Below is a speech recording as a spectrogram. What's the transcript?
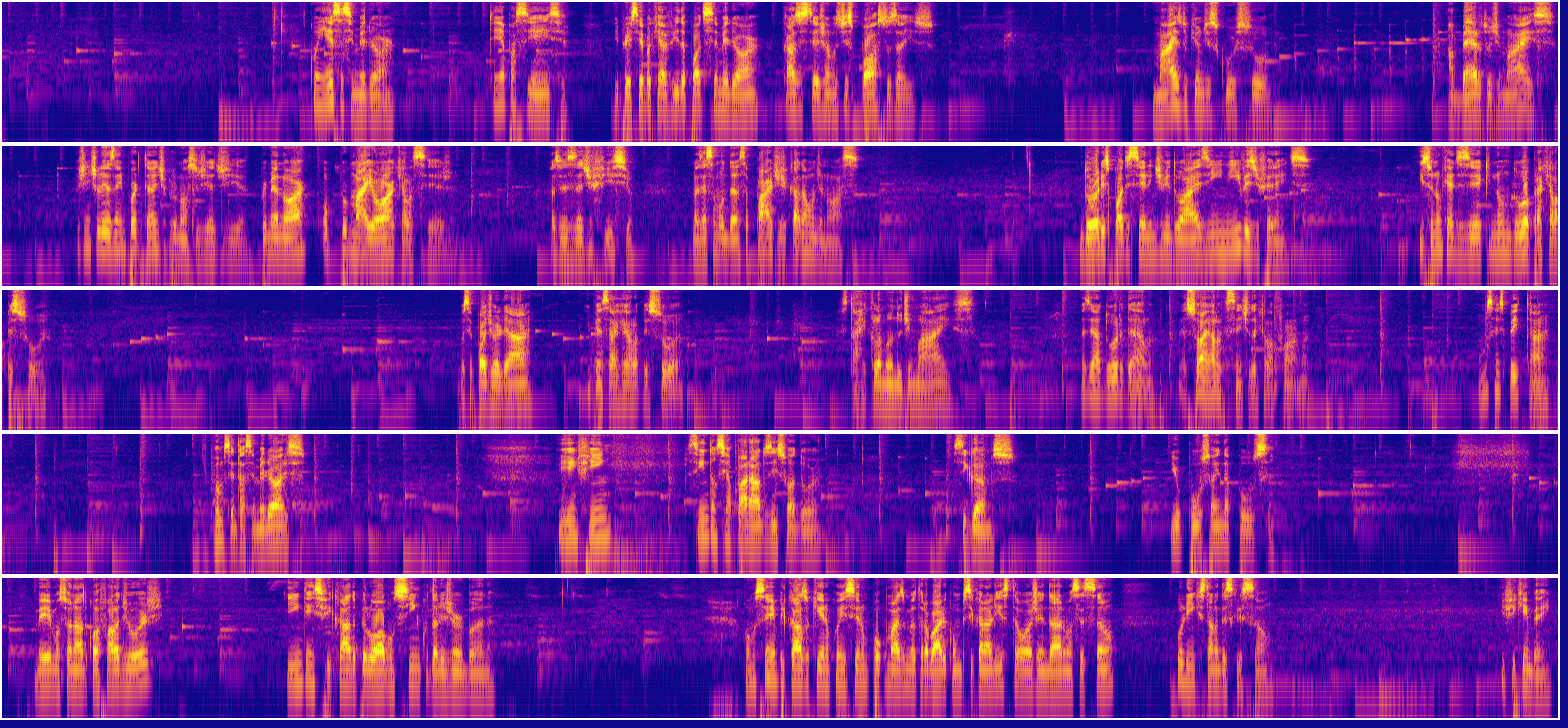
Conheça-se melhor. Tenha paciência e perceba que a vida pode ser melhor caso estejamos dispostos a isso. Mais do que um discurso aberto demais, a gentileza é importante para o nosso dia a dia, por menor ou por maior que ela seja. Às vezes é difícil, mas essa mudança parte de cada um de nós. Dores podem ser individuais e em níveis diferentes. Isso não quer dizer que não doa para aquela pessoa. Você pode olhar e pensar que aquela pessoa está reclamando demais. Mas é a dor dela, é só ela que sente daquela forma. Vamos respeitar. Vamos tentar ser melhores. E enfim, sintam-se aparados em sua dor. Sigamos. E o pulso ainda pulsa. Meio emocionado com a fala de hoje e intensificado pelo álbum 5 da Legião Urbana. Como sempre, caso queiram conhecer um pouco mais do meu trabalho como psicanalista ou agendar uma sessão, o link está na descrição. E fiquem bem.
